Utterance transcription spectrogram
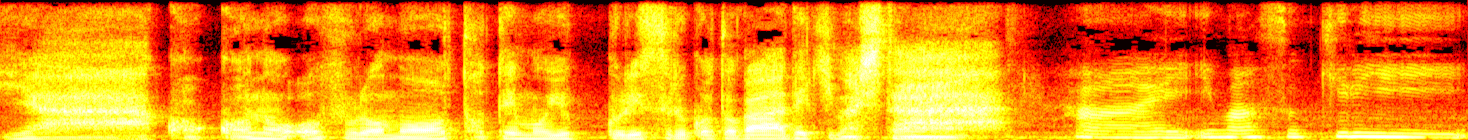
いやーここのお風呂もとてもゆっくりすることができましたはい、今すっきり。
